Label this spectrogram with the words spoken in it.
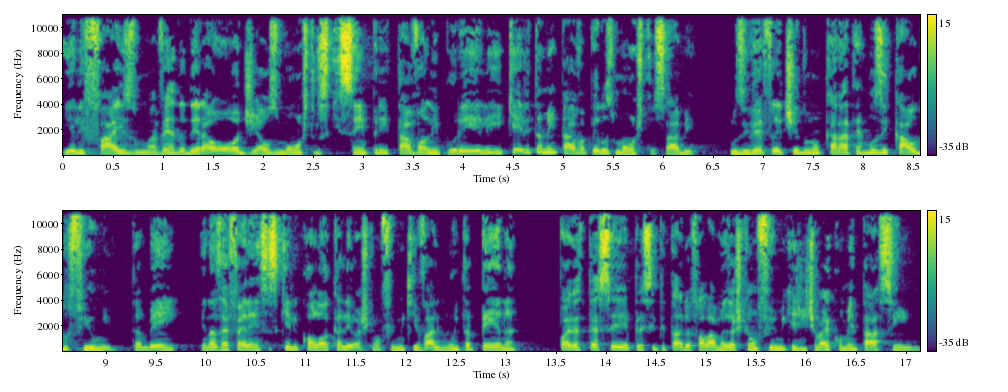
e ele faz uma verdadeira ode aos monstros que sempre estavam ali por ele e que ele também estava pelos monstros, sabe? Inclusive refletido no caráter musical do filme também e nas referências que ele coloca ali. Eu acho que é um filme que vale muito a pena. Pode até ser precipitado eu falar, mas acho que é um filme que a gente vai comentar assim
